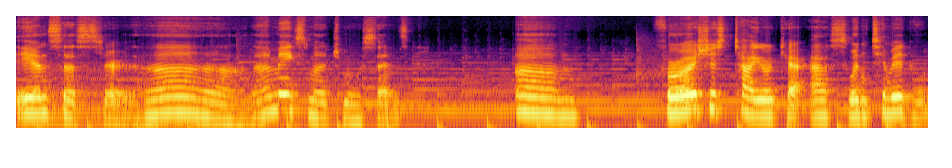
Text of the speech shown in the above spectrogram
ancestor. Ah, that makes much more sense. Um, ferocious tiger cat asks when timid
